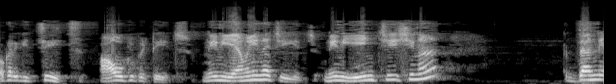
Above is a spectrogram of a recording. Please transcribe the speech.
ఒకరికి ఇచ్చేయచ్చు ఆవుకి పెట్టేయచ్చు నేను ఏమైనా చేయొచ్చు నేను ఏం చేసినా దాన్ని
